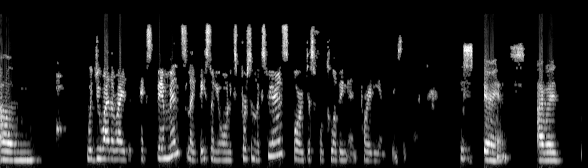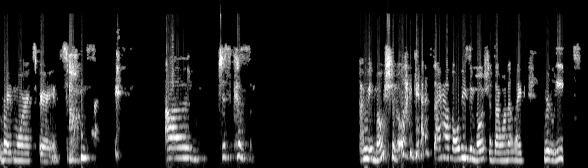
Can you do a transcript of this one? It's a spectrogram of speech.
Um, would you rather write experiments, like based on your own ex- personal experience, or just for clubbing and party and things like that? Experience. I would write more experience songs. um, just because I'm emotional, I guess. I have all these emotions I want to like release,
